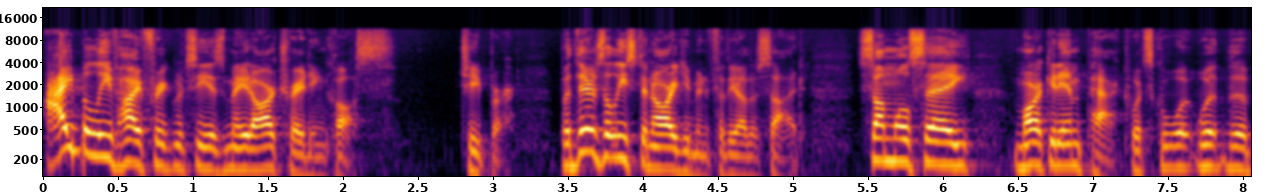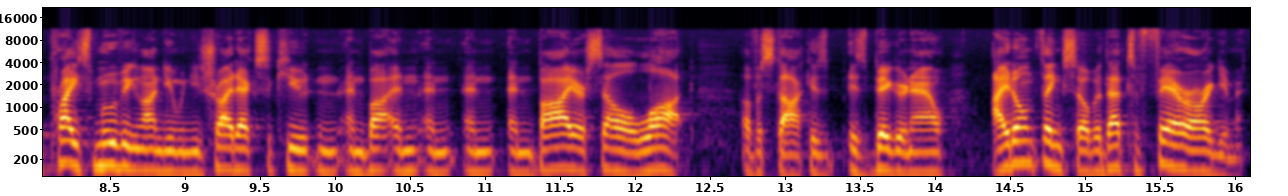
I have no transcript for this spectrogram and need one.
I believe high frequency has made our trading costs cheaper. But there's at least an argument for the other side. Some will say market impact, what's what, what the price moving on you when you try to execute and, and, buy, and, and, and buy or sell a lot of a stock is, is bigger now. I don't think so, but that's a fair argument.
